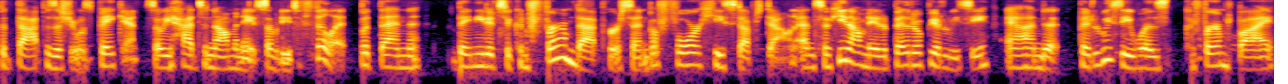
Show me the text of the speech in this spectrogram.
but that position was vacant. So he had to nominate somebody to fill it. But then they needed to confirm that person before he stepped down. And so he nominated Pedro Pierluisi, and Pierluisi was confirmed by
